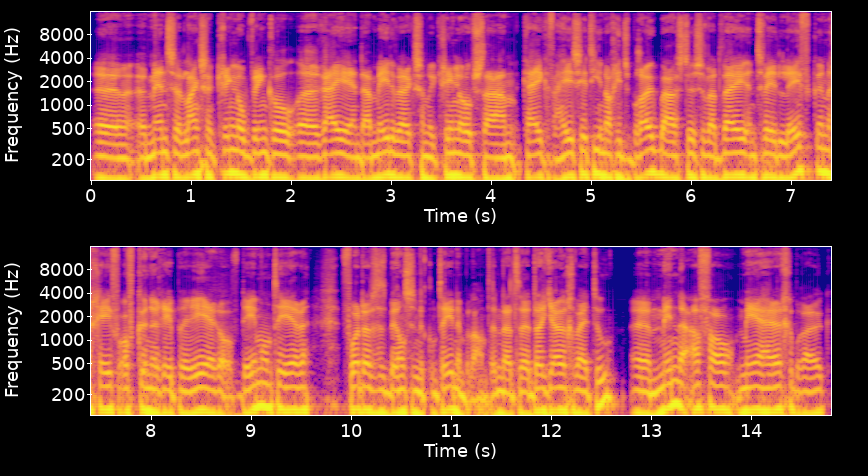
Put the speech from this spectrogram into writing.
eh, eh, mensen langs een kringloopwinkel eh, rijden en daar medewerkers van de kringloop staan. Kijken van, hey, zit hier nog iets bruikbaars tussen wat wij een tweede leven kunnen geven of kunnen repareren of demonteren voordat het bij ons in de container belandt. En dat, dat juichen wij toe. Minder afval, meer hergebruik.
